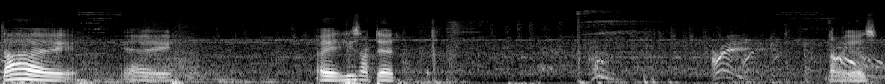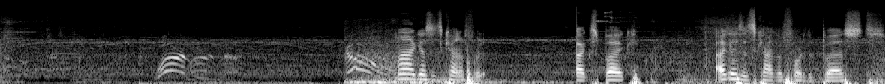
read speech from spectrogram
Die. Yay. Hey, he's not dead. No, he is. Well, I guess it's kind of for lag spike. I guess it's kind of for the best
